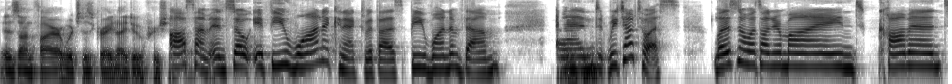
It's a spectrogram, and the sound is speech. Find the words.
is on fire, which is great. I do appreciate. It. Awesome. That. And so, if you want to connect with us, be one of them, and mm-hmm. reach out to us. Let us know what's on your mind. Comment.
